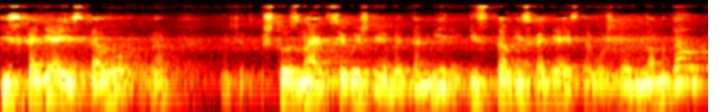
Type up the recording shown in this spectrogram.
исходя из того, да, значит, что знает Всевышний об этом мире, исходя из того, что Он нам дал,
